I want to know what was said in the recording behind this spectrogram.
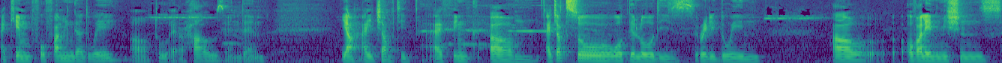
I came for Farming God's Way uh, to her house, and then yeah, I jumped in. I think um, I just saw what the Lord is really doing. Our overland missions,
